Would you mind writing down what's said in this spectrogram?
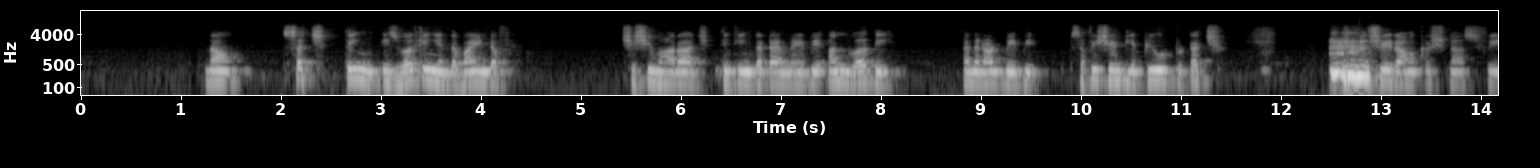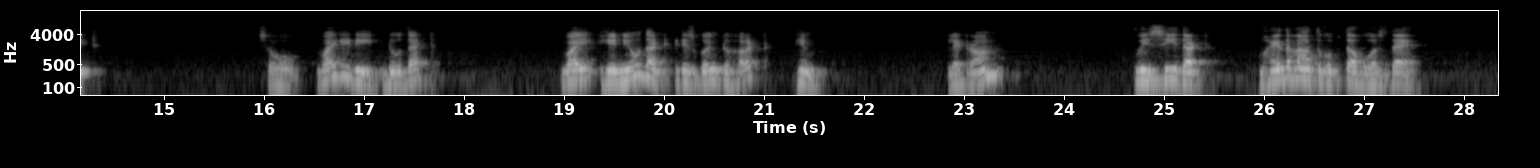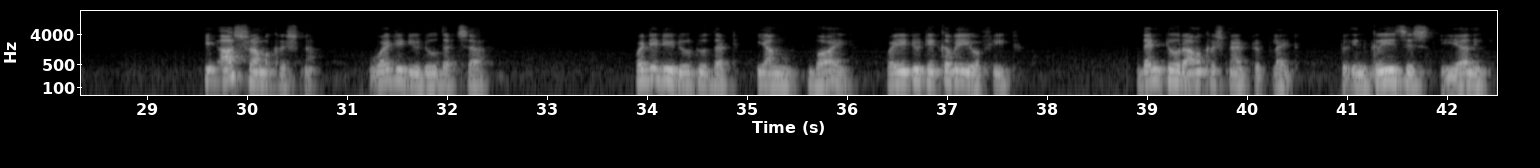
Now, such thing is working in the mind of Shashi Maharaj, thinking that I may be unworthy, I may not be, be sufficiently pure to touch Sri Ramakrishna's feet. So, why did he do that? Why he knew that it is going to hurt him. Later on, we see that Mahendranath Gupta, who was there, he asked Ramakrishna, Why did you do that, sir? Why did you do to that young boy? Why did you take away your feet? Then to Ramakrishna had replied, To increase his yearning.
